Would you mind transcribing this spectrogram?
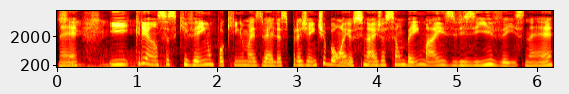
né? Sim, sim. E crianças que vêm um pouquinho mais velhas pra gente, bom, aí os sinais já são bem mais visíveis, né?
